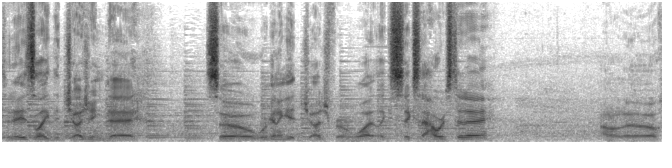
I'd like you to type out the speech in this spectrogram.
Today's like the judging day. So we're gonna get judged for what, like six hours today? I don't know.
